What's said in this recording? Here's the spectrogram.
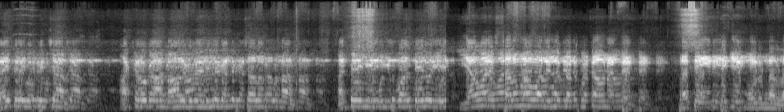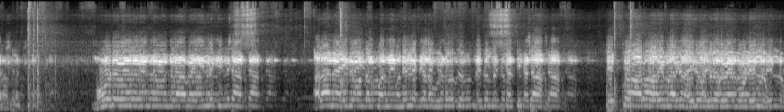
రైతులకు ఒప్పించాను. అక్కడ ఒక నాలుగు వేల ఇల్లు కట్టించాలనుకున్నాను. అంటే ఈ మున్సిపాలిటీలో ఎవరి స్థలంలో వాళ్ళు ఇల్లు కట్టుకుంటామనంటే ప్రతి ఇంటికి మూడున్నర లక్షలు. మూడు వేల రెండు వందల యాభై ఇల్లుకి ఇచ్చాను. అలానే ఐదు వందల పన్నెండు ఇళ్ళు ఇక్కడ ఉద్యోగ నిధుల నుంచి కట్టించాను టెక్కు ఆధ్వర్యంలో అక్కడ ఐదు వందల ఇరవై మూడు ఇళ్ళు.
